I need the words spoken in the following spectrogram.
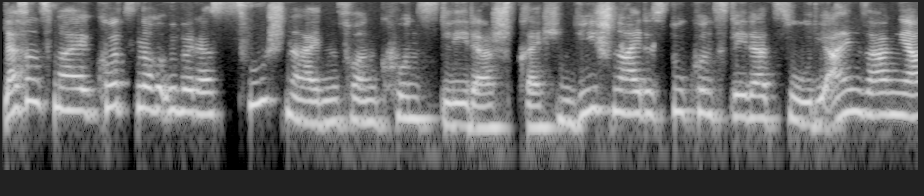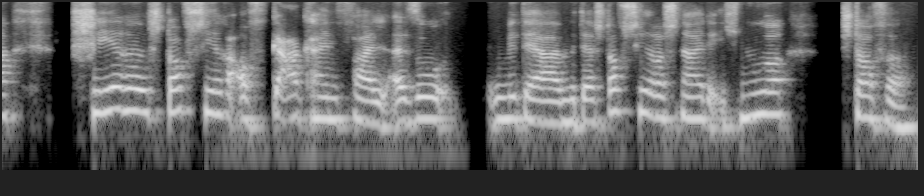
Lass uns mal kurz noch über das Zuschneiden von Kunstleder sprechen. Wie schneidest du Kunstleder zu? Die einen sagen ja, Schere, Stoffschere auf gar keinen Fall. Also mit der, mit der Stoffschere schneide ich nur Stoffe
